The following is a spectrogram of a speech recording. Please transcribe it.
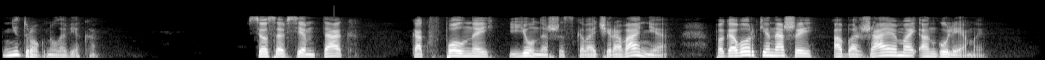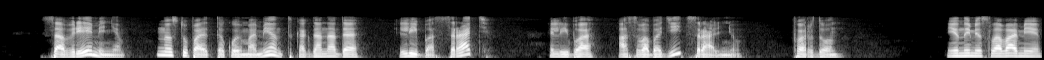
не дрогнуло века. Все совсем так, как в полной юношеского очарования поговорке нашей обожаемой Ангулемы. Со временем наступает такой момент, когда надо либо срать, либо освободить сральню. Пардон. Иными словами,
